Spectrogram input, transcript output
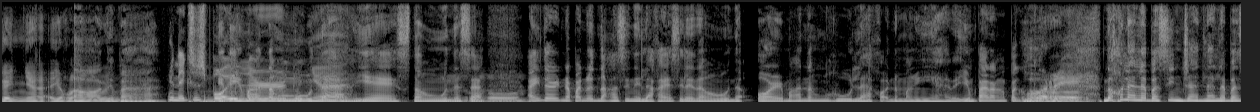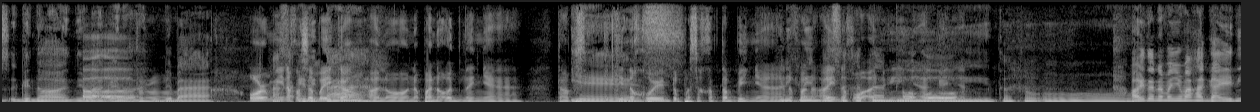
ganyan. Ayoko ng mga oh, di ba? yung Ito nagsuspoiler, yung mga nangunguna. ganyan. Yes, nangunguna sa... Oo. Either napanood na kasi nila, kaya sila nangunguna, or mga nanguhula kung anong mangyayari. Yung parang pag horror. Correct. Naku, lalabasin dyan, lalabas. Ganon. Yung mga Oo. ganon. True. Di ba? Or may nakasabay kang ano, napanood na niya. Tapos Yes. ikinukwento pa sa katabi niya. Na parang, ay, naku, ano niya, ganyan. Totoo. O, ito naman yung mga kagaya ni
